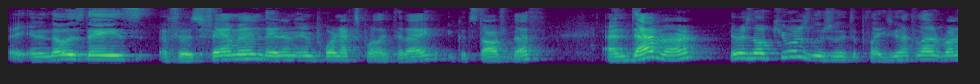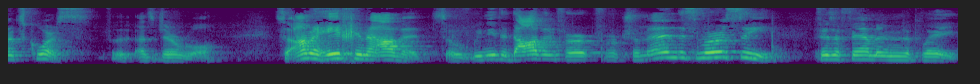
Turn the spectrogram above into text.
And in those days, if there was famine, they didn't import and export like today. You could starve to death. And dever, there was no cures usually to plagues. You had to let it run its course the, as a general rule. So I'm a heichina avid. So we need to daven for, for tremendous mercy if there's a famine and a plague.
